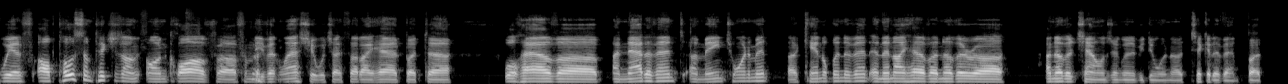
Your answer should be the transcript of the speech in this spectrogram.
we have. I'll post some pictures on on KLOV uh, from the event last year, which I thought I had, but uh, we'll have uh, a Nat event, a main tournament, a Candleman event, and then I have another uh, another challenge. I'm going to be doing a ticket event, but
